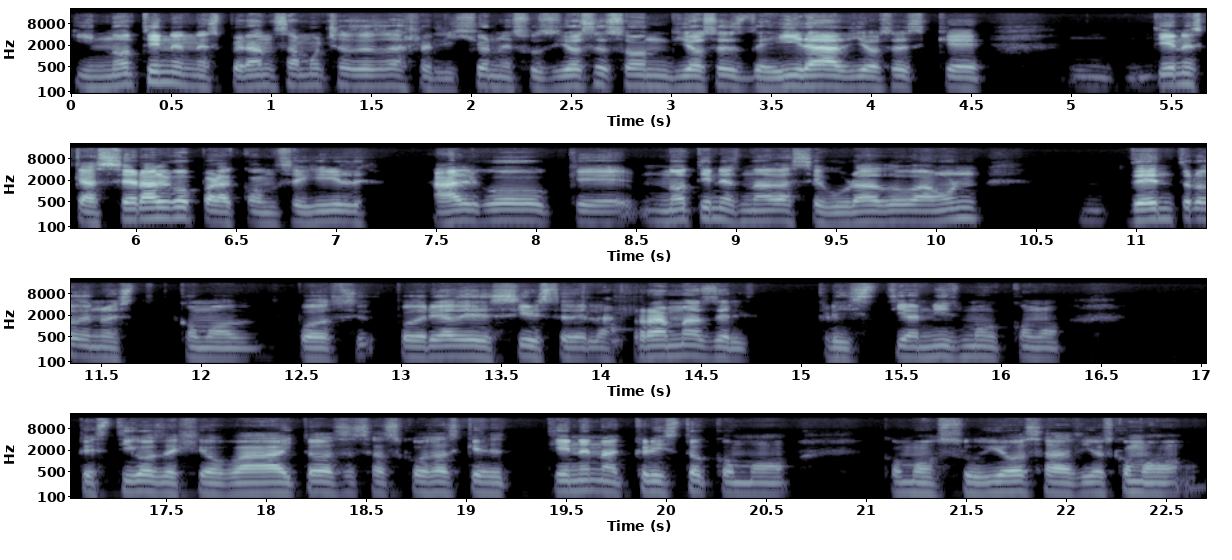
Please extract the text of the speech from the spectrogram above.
y no tienen esperanza muchas de esas religiones. Sus dioses son dioses de ira, dioses que tienes que hacer algo para conseguir algo que no tienes nada asegurado, aún dentro de nuestro, como podría decirse, de las ramas del cristianismo como testigos de Jehová y todas esas cosas que tienen a Cristo como, como su Dios, a Dios como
